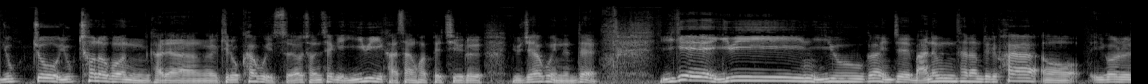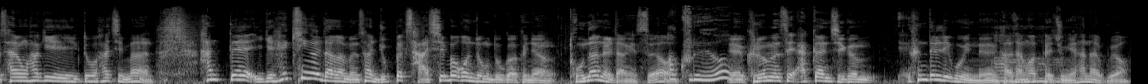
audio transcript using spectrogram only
6조 6천억 원 가량을 기록하고 있어요. 전 세계 2위 가상화폐 지위를 유지하고 있는데 이게 2위인 이유가 이제 많은 사람들이 화, 어, 이거를 사용하기도 하지만 한때 이게 해킹을 당하면서 한 640억 원 정도가 그냥 도난을 당했어요. 아, 그래요? 예, 그러면서 약간 지금 흔들리고 있는 아. 가상화폐 중에 하나고요.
